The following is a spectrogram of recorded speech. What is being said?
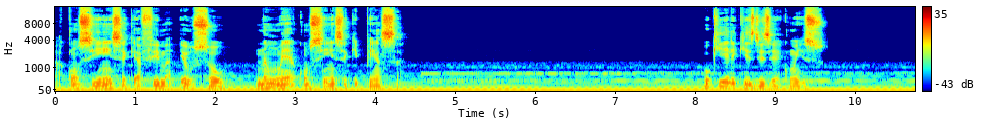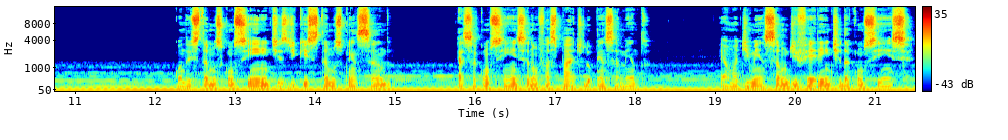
a consciência que afirma eu sou não é a consciência que pensa. O que ele quis dizer com isso? Quando estamos conscientes de que estamos pensando, essa consciência não faz parte do pensamento. É uma dimensão diferente da consciência.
